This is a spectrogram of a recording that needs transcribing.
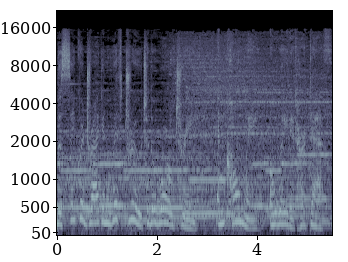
the sacred dragon withdrew to the World Tree and calmly awaited her death.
